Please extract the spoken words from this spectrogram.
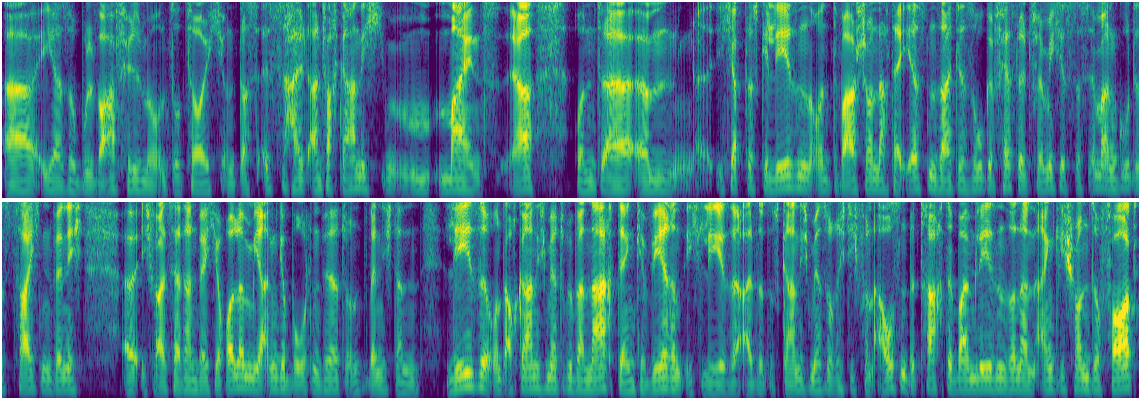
Äh, eher so Boulevardfilme und so Zeug und das ist halt einfach gar nicht meins, ja. Und äh, ähm, ich habe das gelesen und war schon nach der ersten Seite so gefesselt. Für mich ist das immer ein gutes Zeichen, wenn ich, äh, ich weiß ja dann, welche Rolle mir angeboten wird und wenn ich dann lese und auch gar nicht mehr drüber nachdenke, während ich lese, also das gar nicht mehr so richtig von außen betrachte beim Lesen, sondern eigentlich schon sofort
